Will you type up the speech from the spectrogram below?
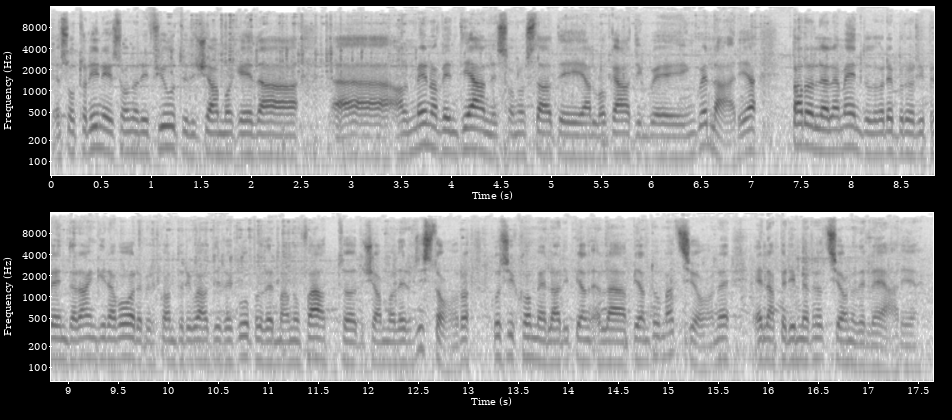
E sottolineo che sono rifiuti diciamo, che da eh, almeno 20 anni sono stati allocati in, que in quell'area. Parallelamente dovrebbero riprendere anche i lavori per quanto riguarda il recupero del manufatto diciamo, del ristoro, così come la, la piantumazione e la perimetrazione delle aree.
